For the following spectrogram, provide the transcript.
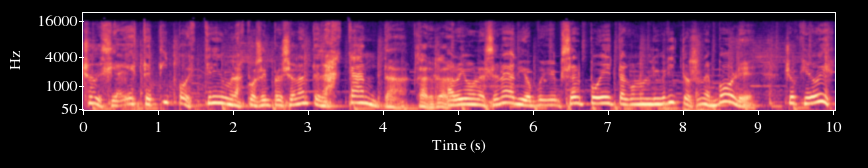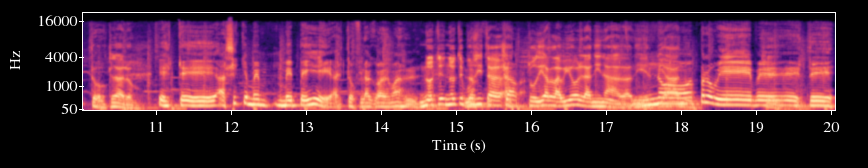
Yo decía, este tipo escribe unas cosas impresionantes, las canta. Claro, claro. Arriba de un escenario, porque ser poeta con un librito es un embole. Yo quiero esto. Claro. Este, así que me, me pegué a estos flacos, además. No te, no te pusiste a- estudiar la viola ni nada, ni el No, piano. probé, este,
